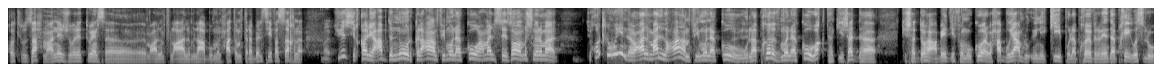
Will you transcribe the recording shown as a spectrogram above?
قلت له زح معناه جوالات توانسة معلم في العالم لعبوا من حتى ترابلسي فسخنا يجي قال لي عبد النور كل عام في موناكو عمل saison مش normal. قلت له وين معلم؟ العام في موناكو و la preuve موناكو. وقتها كي شدها كي شدوها عباد يفهموا كور وحبوا يعملوا une équipe و la preuve l'année d'après وصلوا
